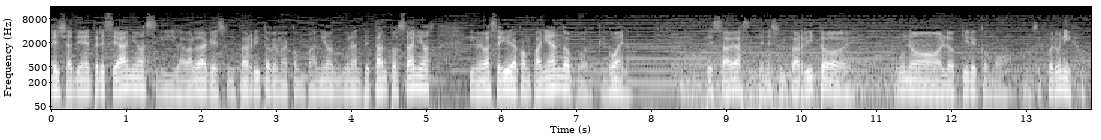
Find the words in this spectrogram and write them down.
ya tiene 13 años y la verdad que es un perrito que me acompañó durante tantos años y me va a seguir acompañando porque, bueno, eh, usted sabe, si tenés un perrito, eh, uno lo quiere como, como si fuera un hijo.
